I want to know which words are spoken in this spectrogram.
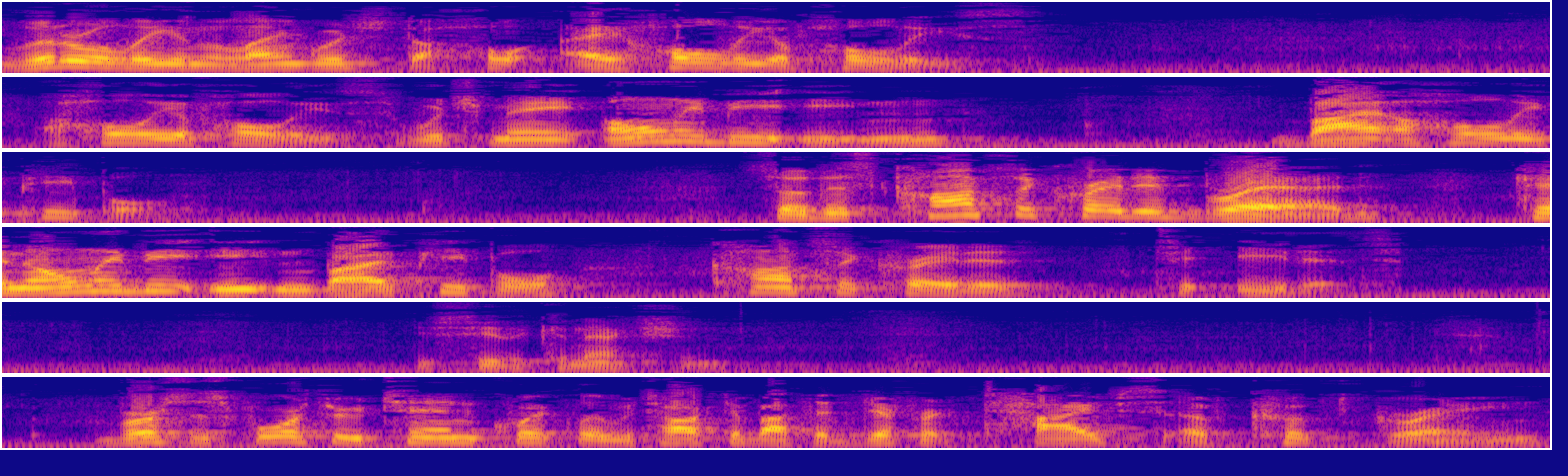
Literally, in the language, the ho- a holy of holies. A holy of holies, which may only be eaten by a holy people. So this consecrated bread can only be eaten by people consecrated to eat it. You see the connection. Verses 4 through 10, quickly, we talked about the different types of cooked grain,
